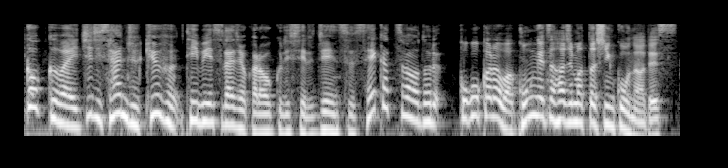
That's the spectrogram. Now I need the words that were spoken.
刻は1時39分 TBS ラジオからお送りしているジェーンス生活は踊るここからは今月始まった新コーナーです。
